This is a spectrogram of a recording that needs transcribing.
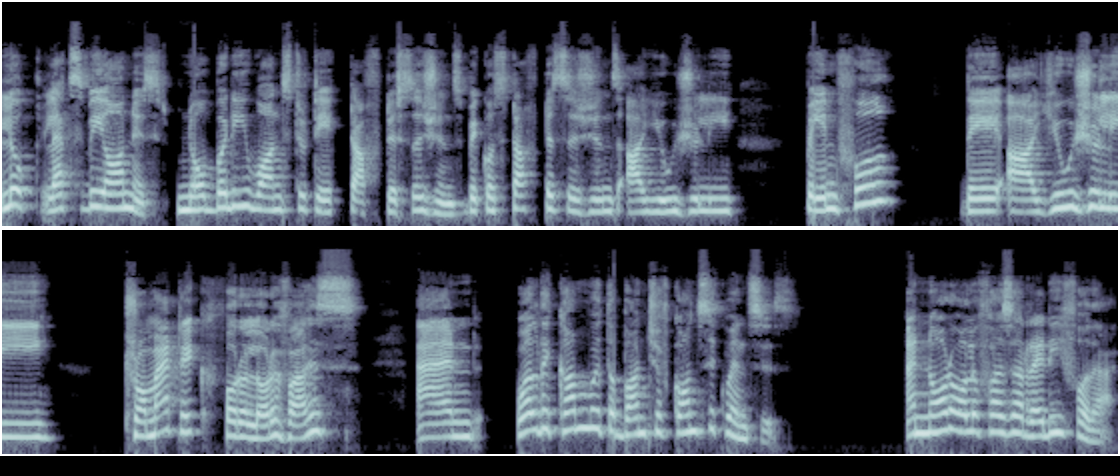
Look, let's be honest. Nobody wants to take tough decisions because tough decisions are usually painful. They are usually traumatic for a lot of us. And well, they come with a bunch of consequences. And not all of us are ready for that,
